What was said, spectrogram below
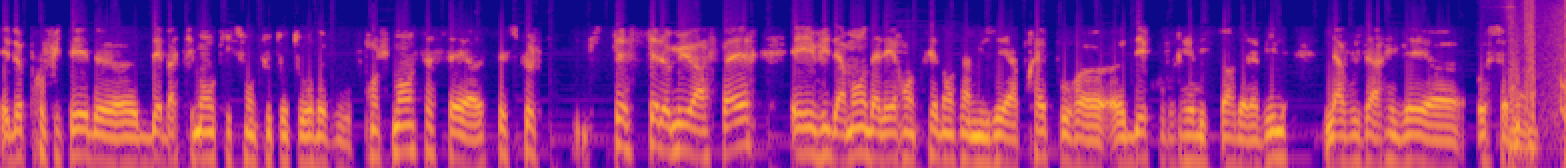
et de profiter de, des bâtiments qui sont tout autour de vous. Franchement, ça c'est ce que c'est le mieux à faire et évidemment d'aller rentrer dans un musée après pour découvrir l'histoire de la ville. Là, vous arrivez au sommet.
